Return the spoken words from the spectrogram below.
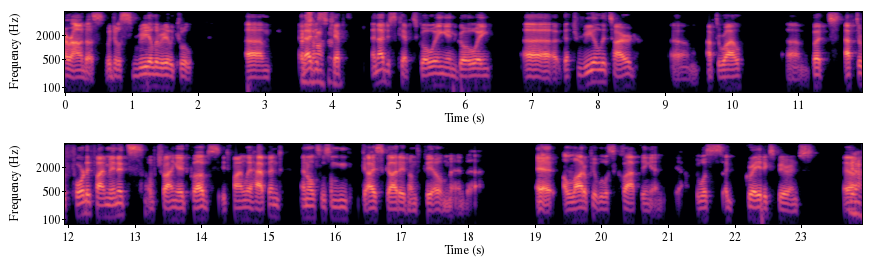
around us, which was really, really cool. Um, and That's I just awesome. kept, and I just kept going and going. got really tired um, after a while. Um, but after 45 minutes of trying eight clubs, it finally happened. And also some guys got it on film and uh, uh, a lot of people was clapping and yeah, it was a great experience. Yeah. yeah.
